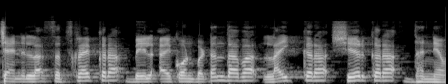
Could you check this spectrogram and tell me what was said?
चॅनलला सबस्क्राईब करा बेल आयकॉन बटन दाबा लाईक करा शेअर करा धन्यवाद.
